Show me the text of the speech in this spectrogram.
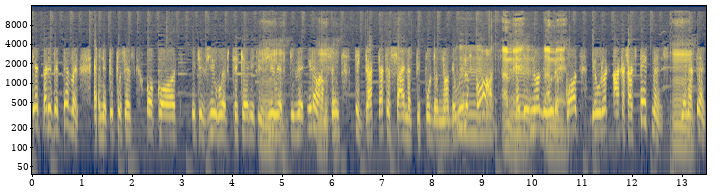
death that is the devil, and the people says, "Oh God, it is you who have taken, it is you who have given." You know what I'm saying? That that's a sign that people don't know the will of God. Amen. If they know the will of God, they will not act as statements. Mm. You understand?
